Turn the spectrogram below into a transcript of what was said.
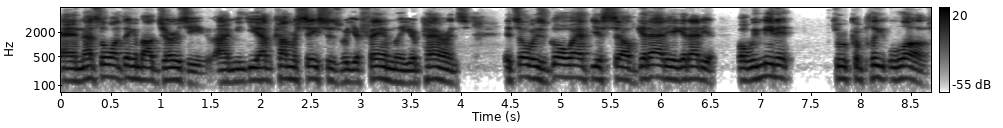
And that's the one thing about Jersey. I mean, you have conversations with your family, your parents. It's always go at yourself, get out of here, get out of here. But we mean it through complete love,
